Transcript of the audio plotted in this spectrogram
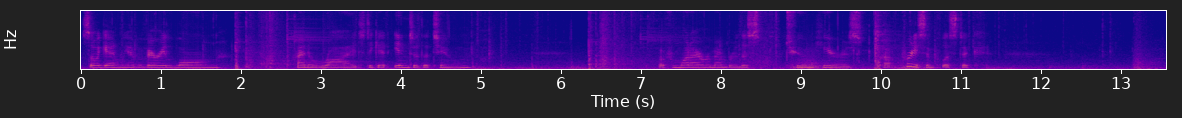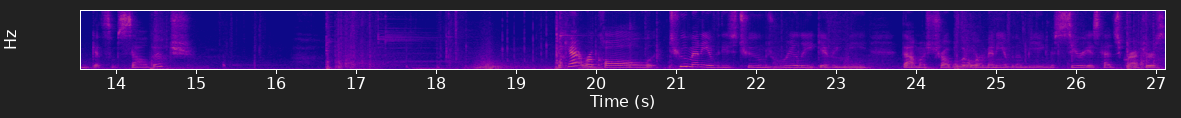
So again, we have a very long kind of ride to get into the tomb. But from what I remember, this tomb here is uh, pretty simplistic. Get some salvage. I can't recall too many of these tombs really giving me that much trouble or, many of them being serious head scratchers.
